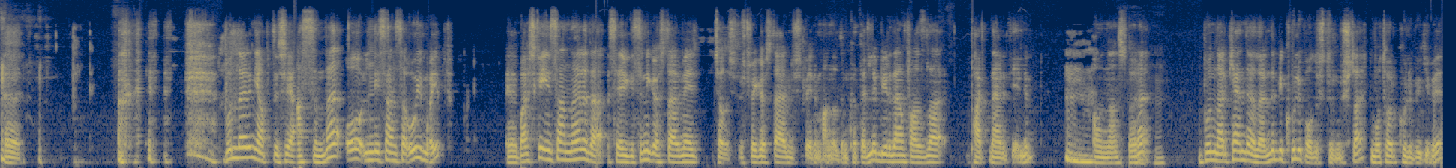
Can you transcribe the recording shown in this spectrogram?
Evet. Bunların yaptığı şey aslında o lisansa uymayıp e, başka insanlara da sevgisini göstermeye çalışmış ve göstermiş benim anladığım kadarıyla. Birden fazla partner diyelim. Hmm. Ondan sonra bunlar kendi aralarında bir kulüp oluşturmuşlar. Motor kulübü gibi.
